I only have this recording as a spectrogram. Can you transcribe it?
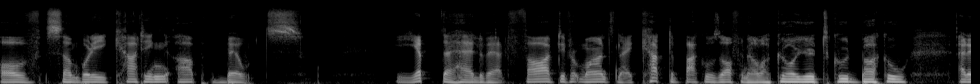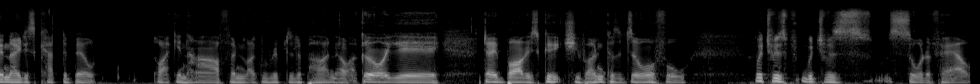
of somebody cutting up belts. Yep, they had about five different ones, and they cut the buckles off, and they're like, "Oh yeah, it's good buckle," and then they just cut the belt like in half and like ripped it apart, and they're like, "Oh yeah, don't buy this Gucci one because it's awful," which was which was sort of how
